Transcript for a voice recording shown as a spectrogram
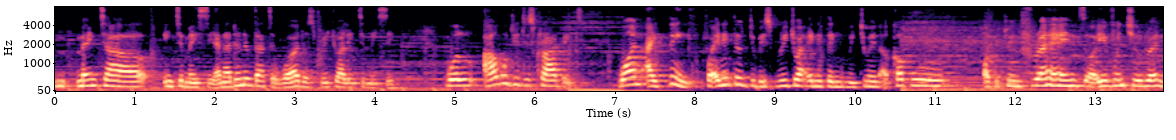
mental intimacy, and I don't know if that's a word or spiritual intimacy, well, how would you describe it? One, I think for anything to be spiritual, anything between a couple or between friends or even children,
